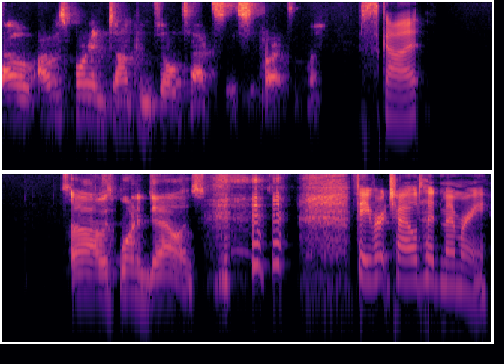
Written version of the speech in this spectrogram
Oh, I was born in Duncanville, Texas, surprisingly. Scott? Uh, I was born in Dallas. Favorite childhood memory?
